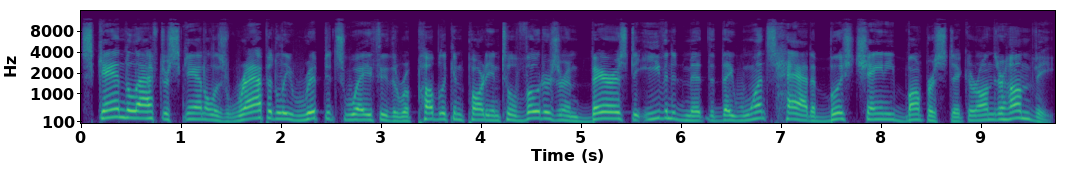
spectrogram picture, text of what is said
Scandal after scandal has rapidly ripped its way through the Republican Party until voters are embarrassed to even admit that they once had a Bush Cheney bumper sticker on their Humvee.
